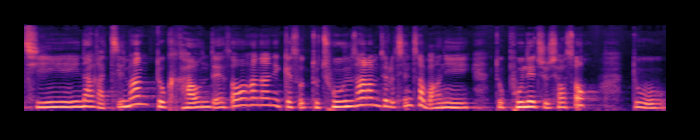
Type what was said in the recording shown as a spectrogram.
지나갔지만 또 그 가운데서 하나님께서 또 좋은 사람들을 진짜 많이 또 보내주셔서 또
